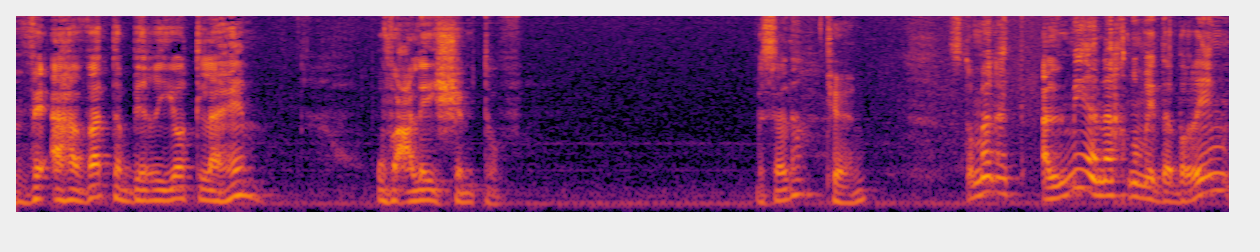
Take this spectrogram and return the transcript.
ואהבת הבריות להם ובעלי שם טוב. בסדר? כן. זאת אומרת, על מי אנחנו מדברים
